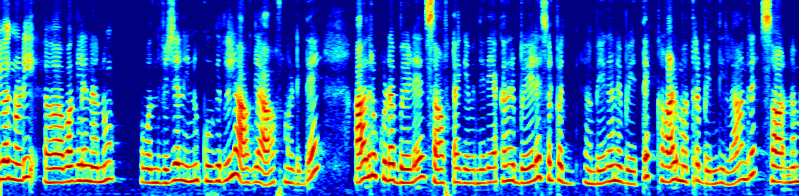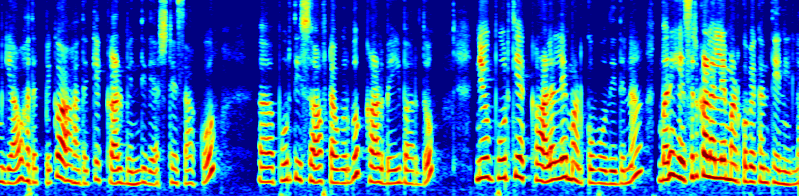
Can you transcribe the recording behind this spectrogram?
ಇವಾಗ ನೋಡಿ ಆವಾಗಲೇ ನಾನು ಒಂದು ವಿಷಲ್ ಇನ್ನೂ ಕೂಗಿರಲಿಲ್ಲ, ಆಗಲೇ ಆಫ್ ಮಾಡಿದ್ದೆ. ಆದರೂ ಕೂಡ ಬೇಳೆ ಸಾಫ್ಟಾಗಿ ಬಂದಿದೆ. ಯಾಕಂದರೆ ಬೇಳೆ ಸ್ವಲ್ಪ ಬೇಗನೆ ಬೇಯುತ್ತೆ. ಕಾಳು ಮಾತ್ರ ಬೆಂದಿಲ್ಲ. ಅಂದರೆ ಸಾ, ನಮ್ಗೆ ಯಾವ ಹದಕ್ಕೆ ಬೇಕೋ ಆ ಹದಕ್ಕೆ ಕಾಳು ಬೆಂದಿದೆ. ಅಷ್ಟೇ ಸಾಕು. ಪೂರ್ತಿ ಸಾಫ್ಟ್ ಆಗೋವರೆಗೂ ಕಾಳು ಬೇಯಬಾರ್ದು. ನೀವು ಪೂರ್ತಿಯಾಗಿ ಕಾಳಲ್ಲೇ ಮಾಡ್ಕೋಬೋದು ಇದನ್ನು. ಬರೀ ಹೆಸರು ಕಾಳಲ್ಲೇ ಮಾಡ್ಕೋಬೇಕಂತೇನಿಲ್ಲ.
